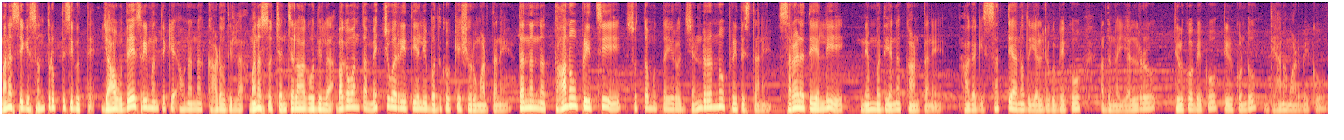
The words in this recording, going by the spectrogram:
ಮನಸ್ಸಿಗೆ ಸಂತೃಪ್ತಿ ಸಿಗುತ್ತೆ. ಯಾವುದೇ ಶ್ರೀಮಂತಿಕೆ ಅವನನ್ನ ಕಾಡೋದಿಲ್ಲ, ಮನಸ್ಸು ಚಂಚಲ ಆಗೋದಿಲ್ಲ ಭಗವಂತ ಮೆಚ್ಚುವ ರೀತಿಯಲ್ಲಿ ಬದುಕೋಕೆ ಶುರು ಮಾಡ್ತಾನೆ. ತನ್ನನ್ನ ತಾನೂ ಪ್ರೀತಿಸಿ ಸುತ್ತಮುತ್ತ ಇರೋ ಜನರನ್ನು ಪ್ರೀತಿಸ್ತಾನೆ. ಸರಳತೆಯಲ್ಲಿ ನೆಮ್ಮದಿಯನ್ನ ಕಾಣ್ತಾನೆ. ಹಾಗಾಗಿ ಸತ್ಯ ಅನ್ನೋದು ಎಲ್ರಿಗೂ ಬೇಕು. ಅದನ್ನ ಎಲ್ಲರೂ ತಿಳ್ಕೋಬೇಕು, ತಿಳ್ಕೊಂಡು ಧ್ಯಾನ ಮಾಡಬೇಕು.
